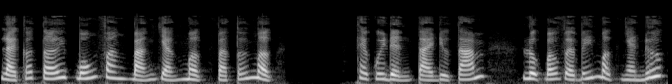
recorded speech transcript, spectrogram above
lại có tới 4 văn bản dạng mật và tối mật. Theo quy định tại Điều 8, Luật Bảo vệ bí mật nhà nước,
